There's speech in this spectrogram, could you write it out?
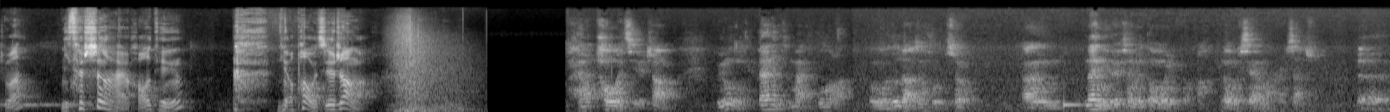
什么？你在上海豪庭？你要帮我结账啊？还要帮我结账？不用，单已经买过了，我都打算回去了。嗯，那你在下面等我一会儿啊，那我现在马上下去。呃，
